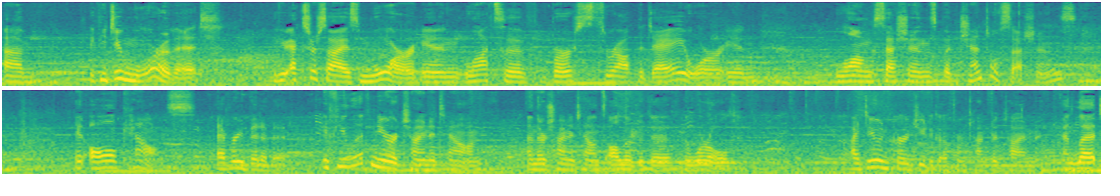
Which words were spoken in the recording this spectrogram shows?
Um, if you do more of it, you exercise more in lots of bursts throughout the day or in long sessions but gentle sessions, it all counts, every bit of it. If you live near a Chinatown, and there are Chinatowns all over the, the world, I do encourage you to go from time to time and let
